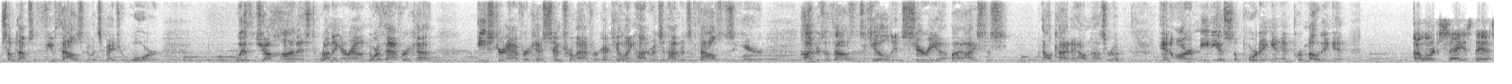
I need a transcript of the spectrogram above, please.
sometimes a few thousand if it's a major war, with jihadists running around North Africa, Eastern Africa, Central Africa, killing hundreds and hundreds of thousands a year, hundreds of thousands killed in Syria by ISIS, Al Qaeda, Al Nusra, and our media supporting it and promoting it. What I wanted to say is this.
